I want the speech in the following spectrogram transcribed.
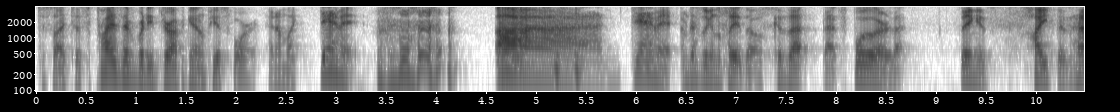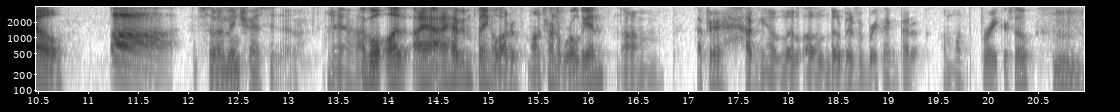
decide to surprise everybody dropping it on PS4, and I'm like, damn it, ah, damn it. I'm definitely gonna play it though, because that that spoiler, that thing is hype as hell. Ah, So I'm interested now. yeah. I've I I have been playing a lot of Monster Hunter World again. Um, after having a little a little bit of a break, like about a, a month break or so. Mm.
